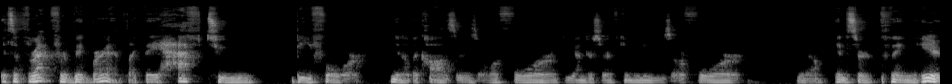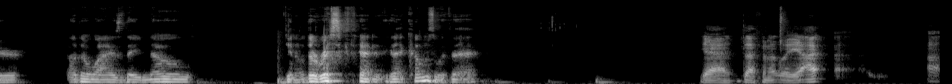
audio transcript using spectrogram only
it's a threat for big brands. Like they have to be for you know the causes or for the underserved communities or for you know insert thing here otherwise they know you know the risk that that comes with that yeah definitely i, I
